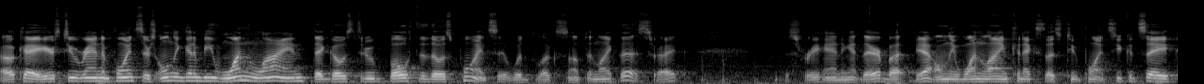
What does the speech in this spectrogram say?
okay, here's two random points, there's only going to be one line that goes through both of those points. It would look something like this, right? just freehanding it there, but yeah, only one line connects those two points. You could say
